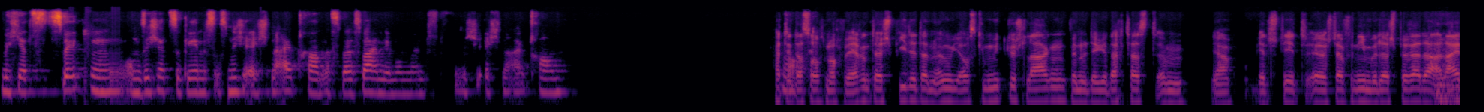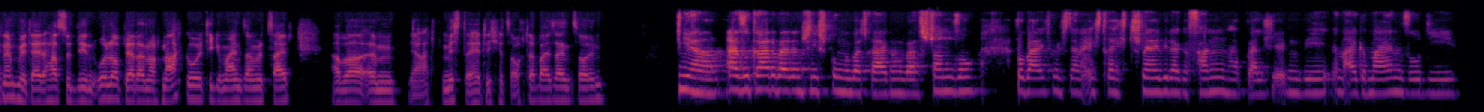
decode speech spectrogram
mich jetzt zwicken, um sicher zu gehen, dass es nicht echt ein Albtraum ist, weil es war in dem Moment für mich echt ein Albtraum. Hat dir Ja. das auch noch während der Spiele dann irgendwie aufs Gemüt geschlagen, wenn du dir gedacht hast, ähm, ja, jetzt steht äh, Stephanie Müller-Spirrer da Mhm. alleine, mit der hast du den Urlaub ja dann noch nachgeholt, die gemeinsame Zeit. Aber ähm, ja, Mist, da hätte ich jetzt auch dabei sein sollen. Ja, also gerade bei den Skisprungübertragungen war es schon so, wobei ich mich dann echt recht schnell wieder gefangen habe, weil ich irgendwie im Allgemeinen so die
